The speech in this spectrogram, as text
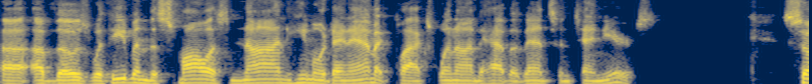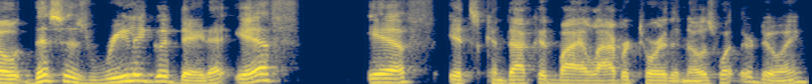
uh, of those with even the smallest non hemodynamic plaques went on to have events in 10 years. So this is really good data if if it's conducted by a laboratory that knows what they're doing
